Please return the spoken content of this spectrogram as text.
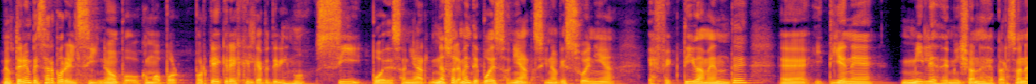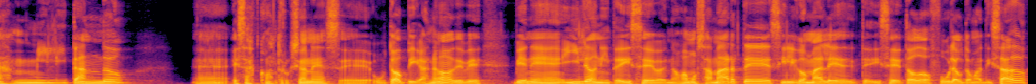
me gustaría empezar por el sí, ¿no? Como por, qué crees que el capitalismo sí puede soñar. No solamente puede soñar, sino que sueña efectivamente eh, y tiene miles de millones de personas militando eh, esas construcciones eh, utópicas, ¿no? Viene Elon y te dice, nos vamos a Marte, Silicon Valley te dice todo full automatizado,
